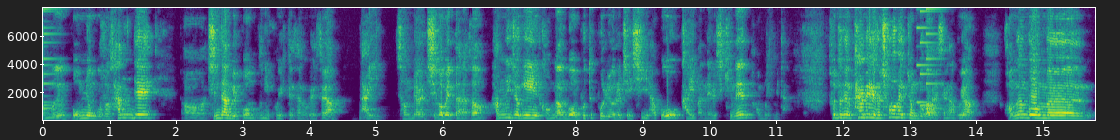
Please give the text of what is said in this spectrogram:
업무는 보험연구소 3대 어, 진단비 보험 문의 고객 대상으로 해서요. 나이, 성별, 직업에 따라서 합리적인 건강보험 포트폴리오를 제시하고 가입 안내를 시키는 업무입니다. 소득은 800에서 1500 정도가 발생하고요. 건강보험은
